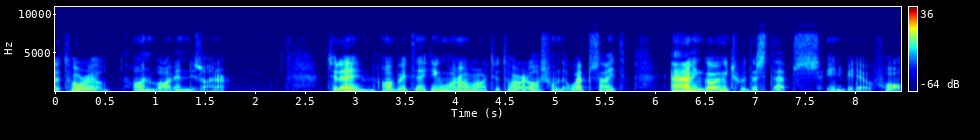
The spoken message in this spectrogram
tutorial on Vaadin Designer. Today I'll be taking one of our tutorials from the website and going through the steps in video form.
